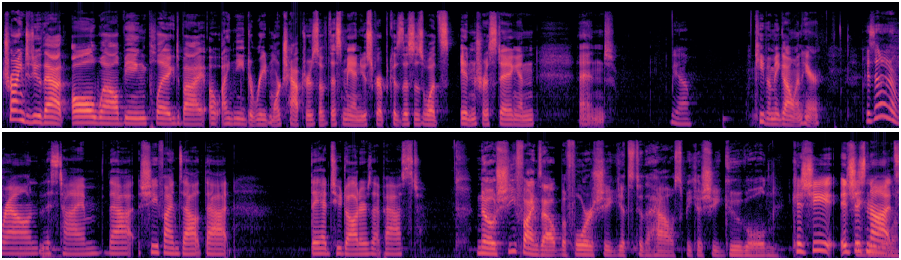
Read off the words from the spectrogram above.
trying to do that all while being plagued by, oh, I need to read more chapters of this manuscript because this is what's interesting and, and yeah. keeping me going here. Isn't it around this time that she finds out that they had two daughters that passed? No, she finds out before she gets to the house because she Googled. Because she, it's She just Googled not. them.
